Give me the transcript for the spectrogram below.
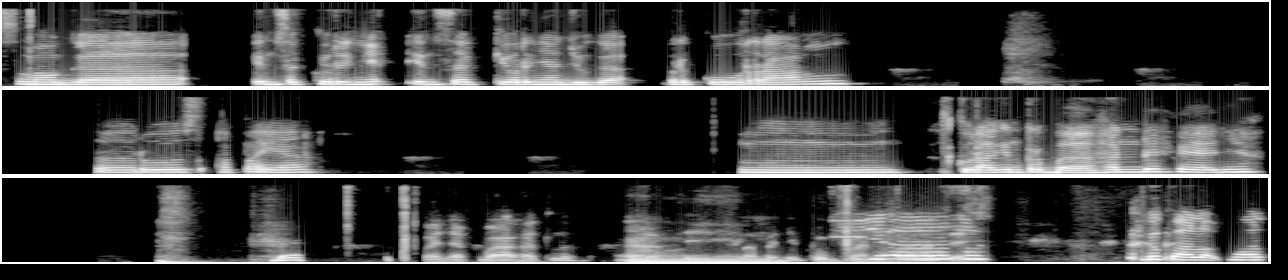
semoga insecure-nya insecure-nya juga berkurang. Terus apa ya? Hmm, kurangin rebahan deh kayaknya. Banyak banget loh. Berarti Amin. selama ini beban Iya. banget ya. Kalau mau-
